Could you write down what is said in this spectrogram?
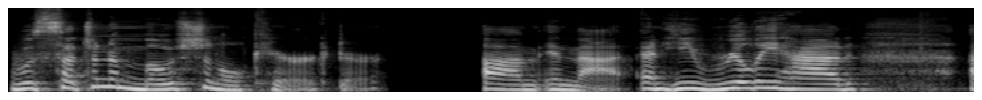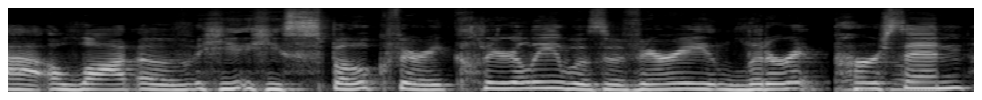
was such an emotional character um, in that, and he really had uh, a lot of. He he spoke very clearly. Was a very literate person,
